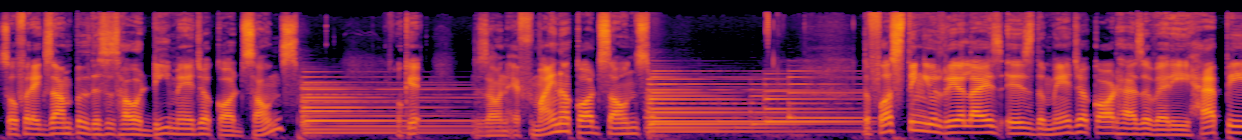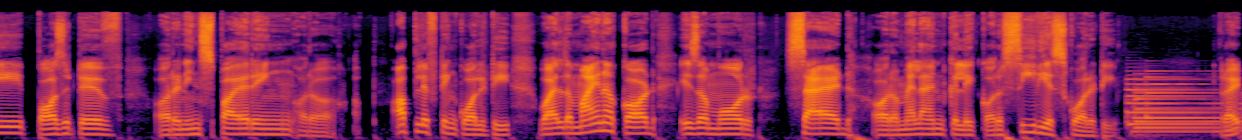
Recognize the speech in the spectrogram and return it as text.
So, for example, this is how a D major chord sounds. Okay, this is how an F minor chord sounds the first thing you'll realize is the major chord has a very happy, positive, or an inspiring or a uplifting quality, while the minor chord is a more sad or a melancholic or a serious quality. Right?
